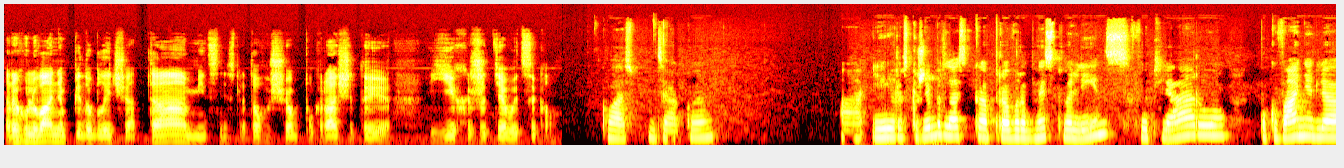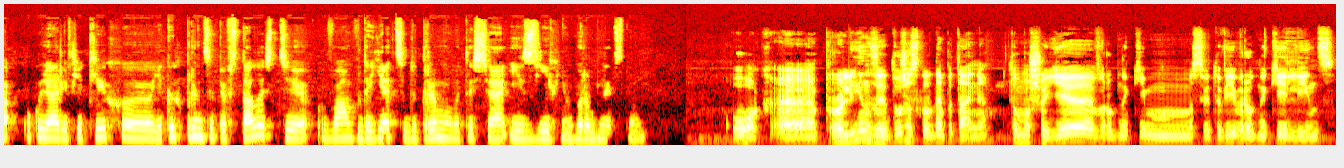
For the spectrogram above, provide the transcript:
регулювання під обличчя та міцність для того, щоб покращити їх життєвий цикл. Клас, дякую. А, і розкажи, будь ласка, про виробництво лінз, футляру, пакування для окулярів, яких, е, яких принципів сталості вам вдається дотримуватися із їхнім виробництвом? Ок, е, про лінзи дуже складне питання, тому що є виробники світові виробники лінз.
